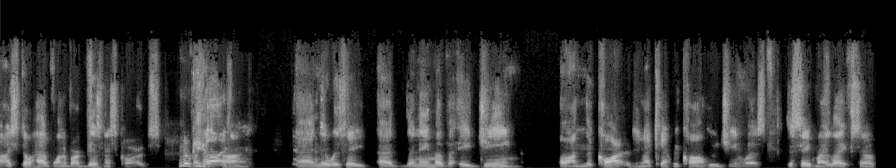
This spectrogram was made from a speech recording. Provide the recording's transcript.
I still have one of our business cards Oh, from that time. And there was a uh, the name of a Gene on the card, and I can't recall who Gene was to save my life. So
